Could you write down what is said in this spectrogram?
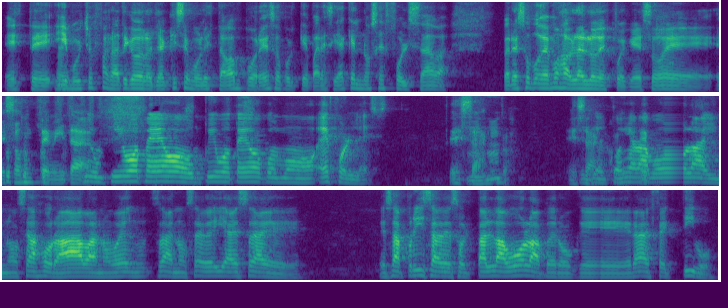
Este, Y muchos fanáticos de los Yankees se molestaban por eso, porque parecía que él no se esforzaba. Pero eso podemos hablarlo después, que eso es, eso es un temita. un pivoteo, un pivoteo como effortless. Exacto. exacto. Y él cogía la bola y no se ajoraba, no, o sea, no se veía esa, eh, esa prisa de soltar la bola, pero que era efectivo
